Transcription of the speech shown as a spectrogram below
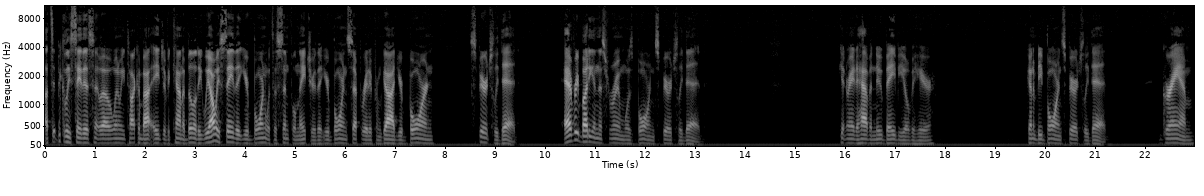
I'll typically say this uh, when we talk about age of accountability. We always say that you're born with a sinful nature, that you're born separated from God, you're born spiritually dead. Everybody in this room was born spiritually dead. Getting ready to have a new baby over here. Going to be born spiritually dead. Graham,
